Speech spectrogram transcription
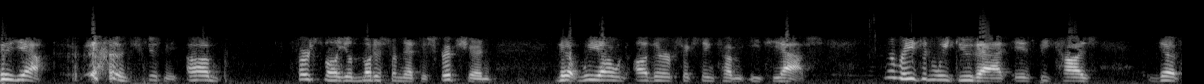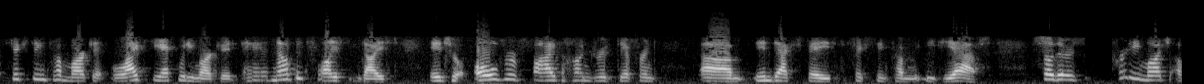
yeah. Excuse me. Um, first of all, you'll notice from that description that we own other fixed income ETFs. The reason we do that is because the fixed income market, like the equity market, has now been sliced and diced into over 500 different um, index-based fixed income ETFs. So there's pretty much a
